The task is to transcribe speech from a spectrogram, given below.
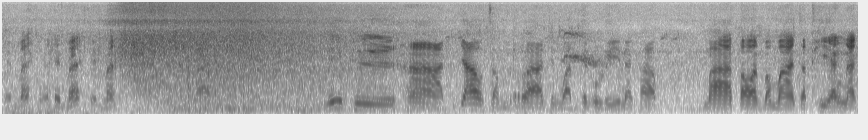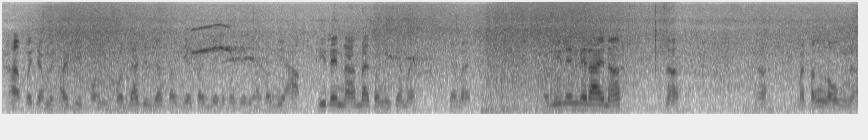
เห็นไหมเห็นไหมเห็นไหมครับ นี่คือหาดเจ้าสำราญจังหวัดเพชรบุรีนะครับ มาตอนประมาณจะเที่ยงนะครับ ก็ยังไม่ค่อยมีคนคนน่าจะเยอะตอนเย็นตอนเย็นคนจะเยอะตอนนี้อะที่เล่นน้ำได้ตรงนี้ใช่ไหมใช่ไหมตรงนี้เล่นไม่ได้เนาะเนาะเนาะมันต้องลงนะ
